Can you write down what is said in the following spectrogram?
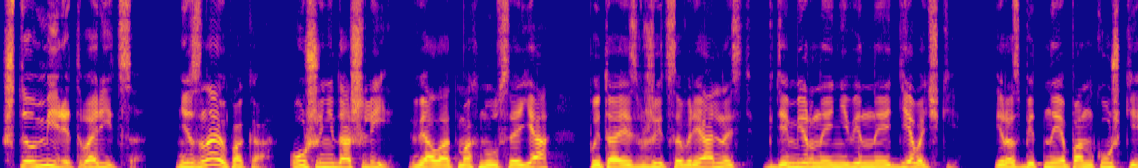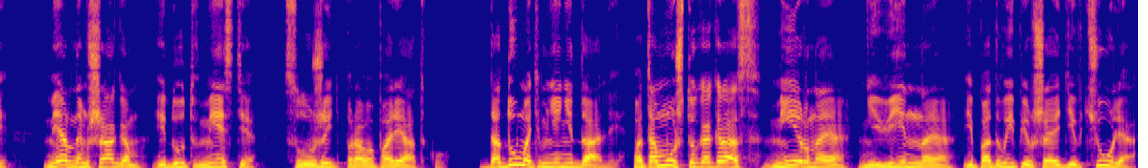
что в мире творится?» «Не знаю пока. Уши не дошли», — вяло отмахнулся я, пытаясь вжиться в реальность, где мирные невинные девочки и разбитные панкушки мерным шагом идут вместе служить правопорядку. Додумать мне не дали, потому что как раз мирная, невинная и подвыпившая девчуля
